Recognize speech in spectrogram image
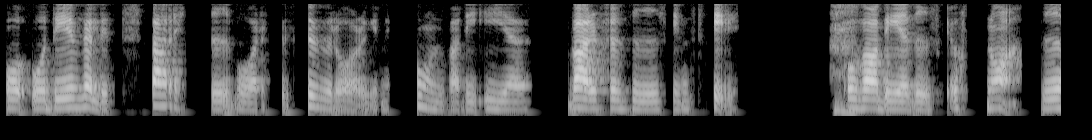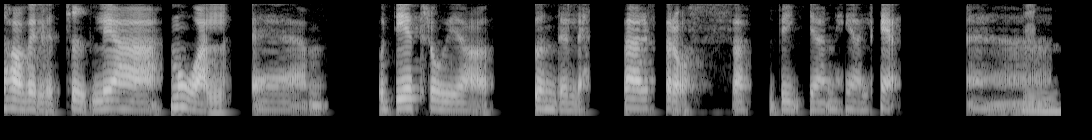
och, och, det är väldigt starkt i vår kultur och organisation vad det är, varför vi finns till och vad det är vi ska uppnå. Vi har väldigt tydliga mål eh, och det tror jag underlättar för oss att bygga en helhet. Eh, mm.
